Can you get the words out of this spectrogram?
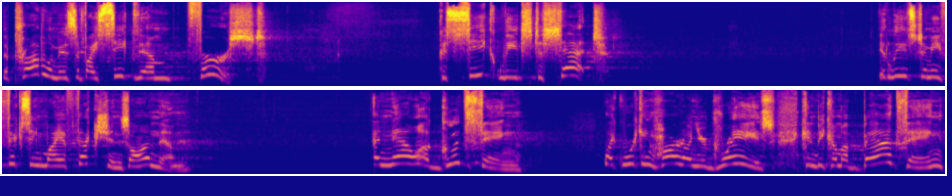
The problem is if I seek them first. Because seek leads to set. It leads to me fixing my affections on them. And now a good thing, like working hard on your grades, can become a bad thing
